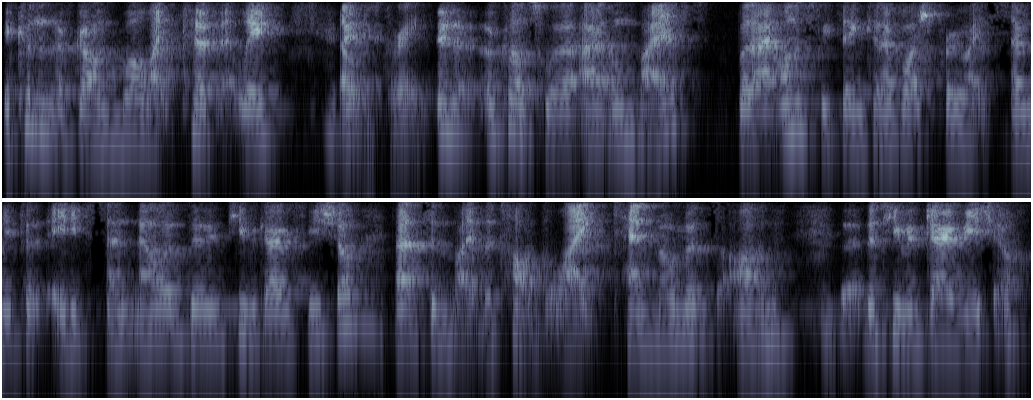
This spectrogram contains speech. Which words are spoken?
it couldn't have gone well, like perfectly. Oh, it was great. And of course, we're our own biased, but I honestly think, and I've watched probably like 70, 80% now of the TV Gary Vee show, that's in like the top like 10 moments on the, the with Gary Vee show.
